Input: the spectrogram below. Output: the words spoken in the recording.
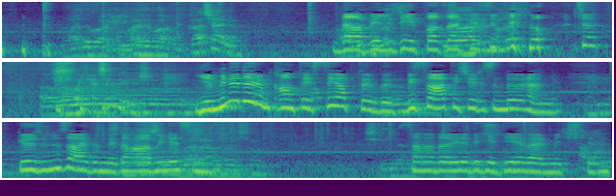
Hadi bakayım, hadi bakayım. Kaç aylık? Daha Abi belli değil. Pazartesi mı? belli olacak. Ama kesin miymiş? Yemin ederim kan testi yaptırdık. Bir saat içerisinde öğrendik. Gözünüz aydın dedi. Şimdiden Sana da öyle bir hediye vermek istedim.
